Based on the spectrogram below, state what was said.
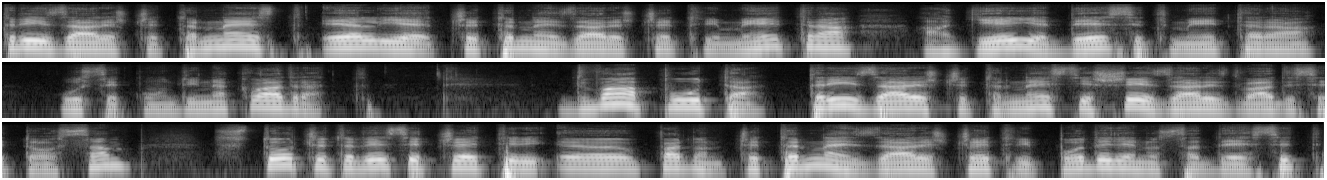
3,14, L je 14,4 metra, a G je 10 metara u sekundi na kvadrat. 2 puta 3,14 je 6,28, 144, e, pardon, 14,4 podeljeno sa 10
